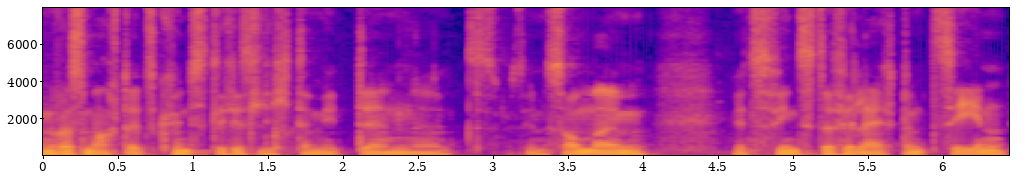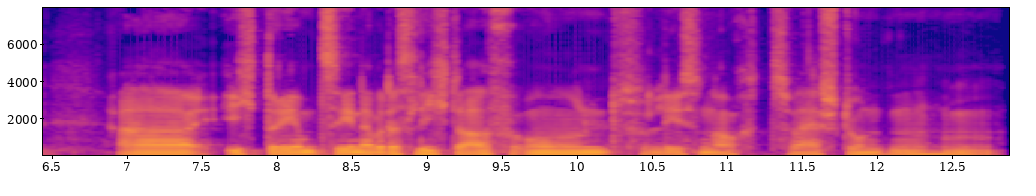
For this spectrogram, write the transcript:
Und was macht jetzt künstliches Licht damit? Denn äh, im Sommer wird es finster vielleicht um 10. Äh, ich drehe um 10 aber das Licht auf und lese noch zwei Stunden.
